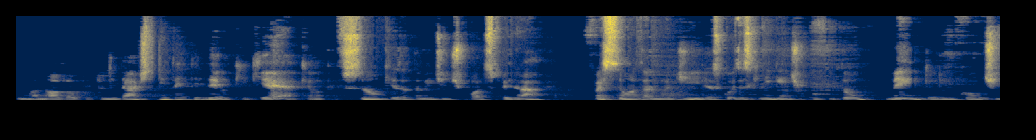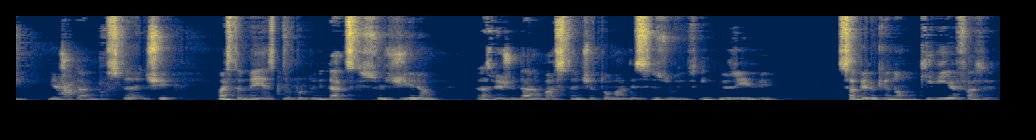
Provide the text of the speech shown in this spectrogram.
numa nova oportunidade, tentar entender o que, que é aquela profissão, o que exatamente a gente pode esperar, quais são as armadilhas, coisas que ninguém te conta. Então, mentoring, coaching me ajudaram bastante, mas também as oportunidades que surgiram, elas me ajudaram bastante a tomar decisões. Inclusive, saber o que eu não queria fazer.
